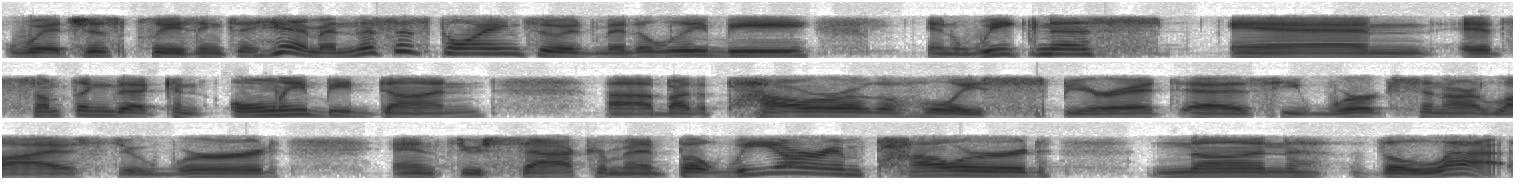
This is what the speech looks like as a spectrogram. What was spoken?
which is pleasing to Him. And this is going to admittedly be in weakness, and it's something that can only be done uh, by the power of the Holy Spirit as He works in our lives through Word and through sacrament. But we are empowered nonetheless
